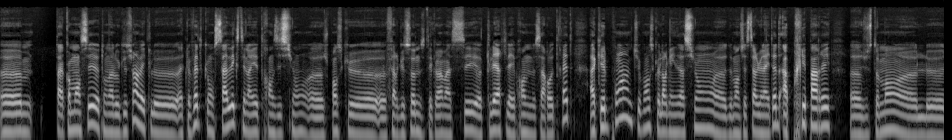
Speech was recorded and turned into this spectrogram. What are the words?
Euh, tu as commencé ton allocution avec le, avec le fait qu'on savait que c'était une année de transition. Euh, je pense que euh, Ferguson, c'était quand même assez euh, clair qu'il allait prendre sa retraite. À quel point tu penses que l'organisation euh, de Manchester United a préparé euh, justement euh,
